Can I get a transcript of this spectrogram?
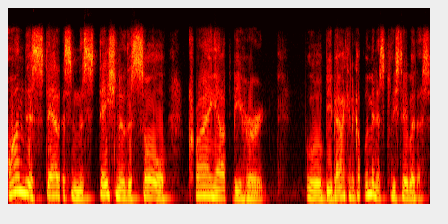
on this status and the station of the soul crying out to be heard. We'll be back in a couple of minutes. Please stay with us.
